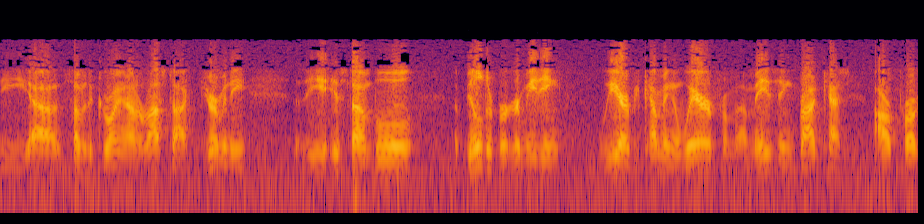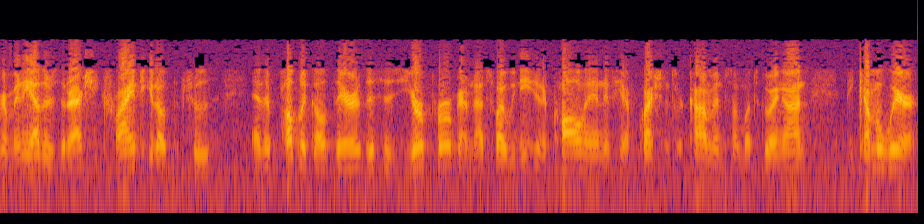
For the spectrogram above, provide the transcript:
the uh, summit going on in Rostock, Germany, the Istanbul Bilderberger meeting. We are becoming aware from amazing broadcasts, our program, many others that are actually trying to get out the truth. And the public out there, this is your program. That's why we need you to call in if you have questions or comments on what's going on. Become aware.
